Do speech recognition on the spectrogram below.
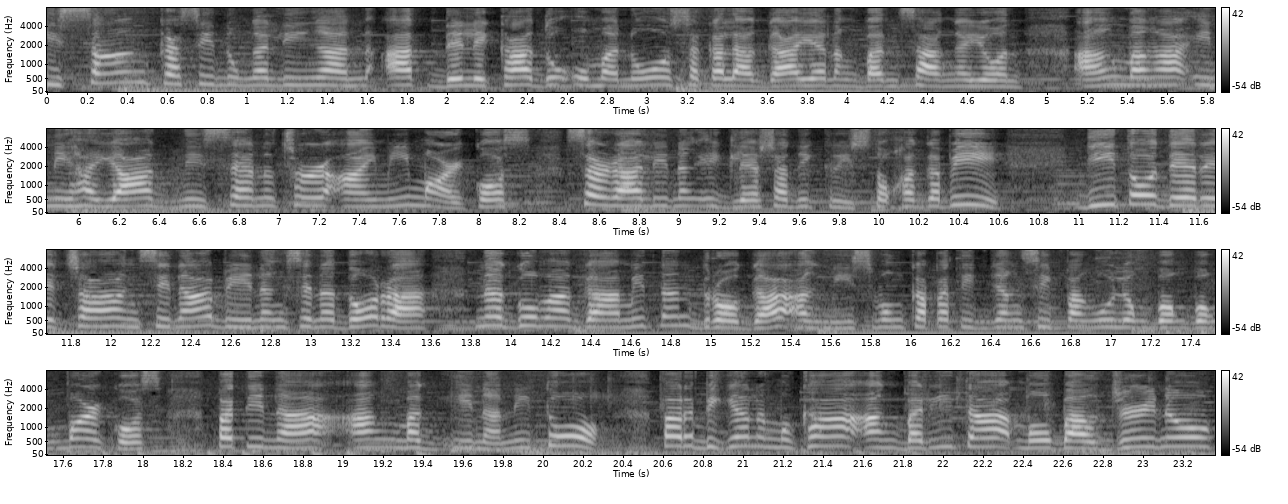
isang kasinungalingan at delikado umano sa kalagayan ng bansa ngayon ang mga inihayag ni Senator Amy Marcos sa rally ng Iglesia ni Cristo kagabi. Dito diretsahang sinabi ng senadora na gumagamit ng droga ang mismong kapatid niyang si Pangulong Bongbong Marcos pati na ang mag-ina nito. Para bigyan ng mukha ang balita, Mobile Journal,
